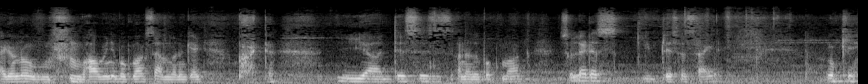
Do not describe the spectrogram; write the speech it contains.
I don't know how many bookmarks i'm gonna get but yeah this is another bookmark. So let us keep this aside. Okay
